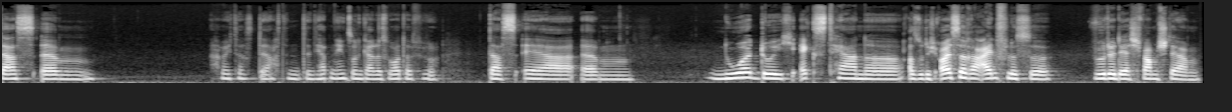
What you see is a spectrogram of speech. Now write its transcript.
dass, ähm, habe ich das, ach, die hatten irgend so ein geiles Wort dafür, dass er ähm, nur durch externe, also durch äußere Einflüsse würde der Schwamm sterben.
